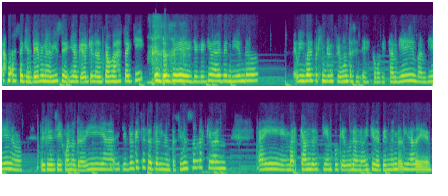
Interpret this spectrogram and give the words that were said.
hasta que el DM nos dice, yo creo que lo dejamos hasta aquí. Entonces yo creo que va dependiendo. Igual, por ejemplo, nos preguntas, es como que están bien, van bien o prefieren seguir jugando otro día. Yo creo que esas retroalimentaciones son las que van ahí marcando el tiempo que dura, ¿no? Y que depende en realidad de,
